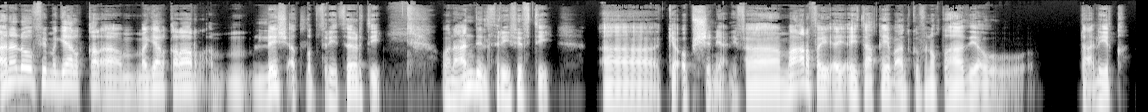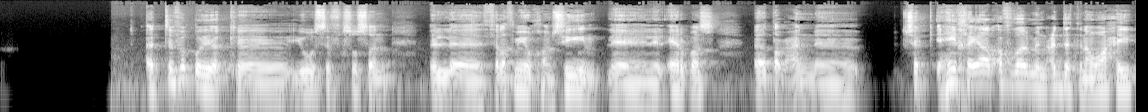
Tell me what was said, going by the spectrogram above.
أنا لو في مجال آه، مجال قرار ليش أطلب 330 وأنا عندي ال 350 آه كاوبشن يعني؟ فما أعرف اي اي, تعقيب عندكم في النقطة هذه أو تعليق؟ أتفق وياك آه، يوسف خصوصا ال 350 للايرباص آه، طبعا آه، شك هي خيار أفضل من عدة نواحي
